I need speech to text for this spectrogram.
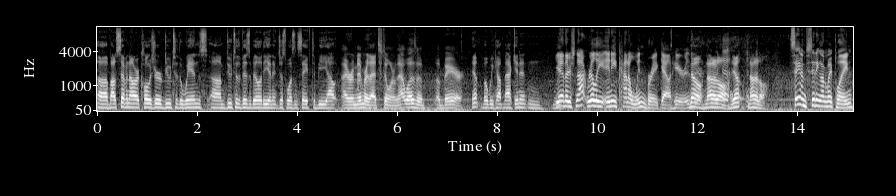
uh, about a seven-hour closure due to the winds, um, due to the visibility, and it just wasn't safe to be out. I remember that storm. That was a, a bear. Yep, but we got back in it and we- Yeah, there's not really any kind of windbreak out here, is No, there? not at all. Yep, not at all. Say I'm sitting on my plane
